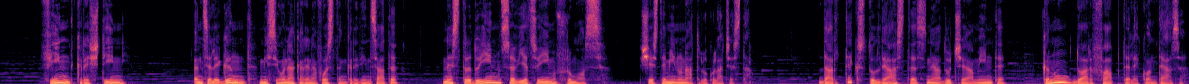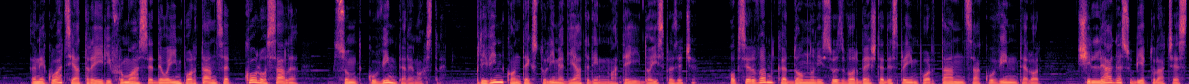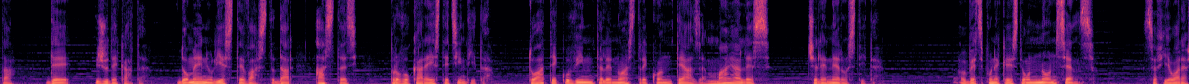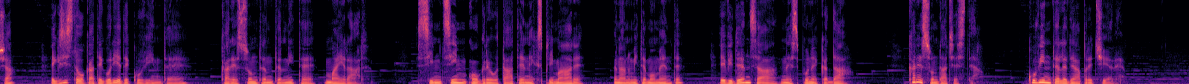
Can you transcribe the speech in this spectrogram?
Fiind creștini, înțelegând misiunea care ne-a fost încredințată, ne străduim să viețuim frumos și este minunat lucrul acesta. Dar textul de astăzi ne aduce aminte că nu doar faptele contează. În ecuația trăirii frumoase de o importanță colosală sunt cuvintele noastre. Privind contextul imediat din Matei 12, observăm că Domnul Isus vorbește despre importanța cuvintelor și leagă subiectul acesta de judecată. Domeniul este vast, dar astăzi provocarea este țintită. Toate cuvintele noastre contează, mai ales cele nerostite. Veți spune că este un nonsens. Să fie oare așa? Există o categorie de cuvinte care sunt întâlnite mai rar. Simțim o greutate în exprimare în anumite momente? Evidența ne spune că da. Care sunt acestea? Cuvintele de apreciere.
